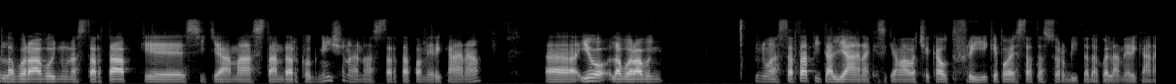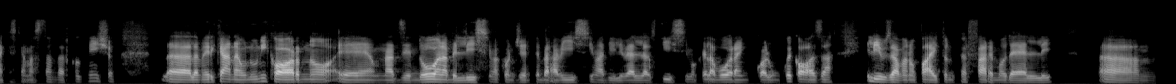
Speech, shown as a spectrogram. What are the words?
lavoravo in una startup che si chiama Standard Cognition, è una startup americana. Uh, io lavoravo in, in una startup italiana che si chiamava Checkout Free, che poi è stata assorbita da quella americana che si chiama Standard Cognition. l'americana è un unicorno, è un'aziendona bellissima con gente bravissima di livello altissimo che lavora in qualunque cosa e lì usavano Python per fare modelli um,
